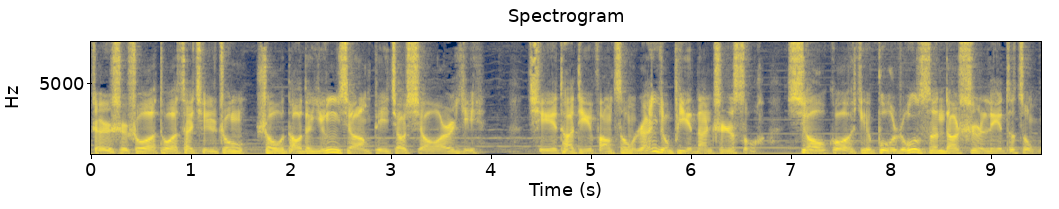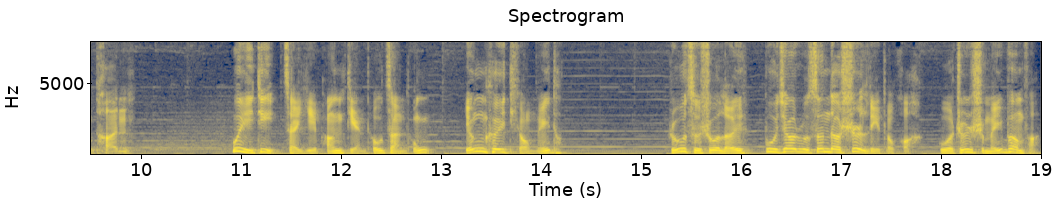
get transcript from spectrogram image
只是说躲在其中受到的影响比较小而已。”其他地方纵然有避难之所，效果也不如三大势力的总坛。魏帝在一旁点头赞同。杨开挑眉道：“如此说来，不加入三大势力的话，果真是没办法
